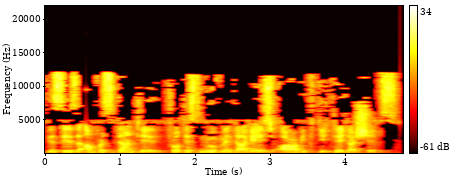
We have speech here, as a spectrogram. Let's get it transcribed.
This is an unprecedented protest movement against Arabic dictatorships,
